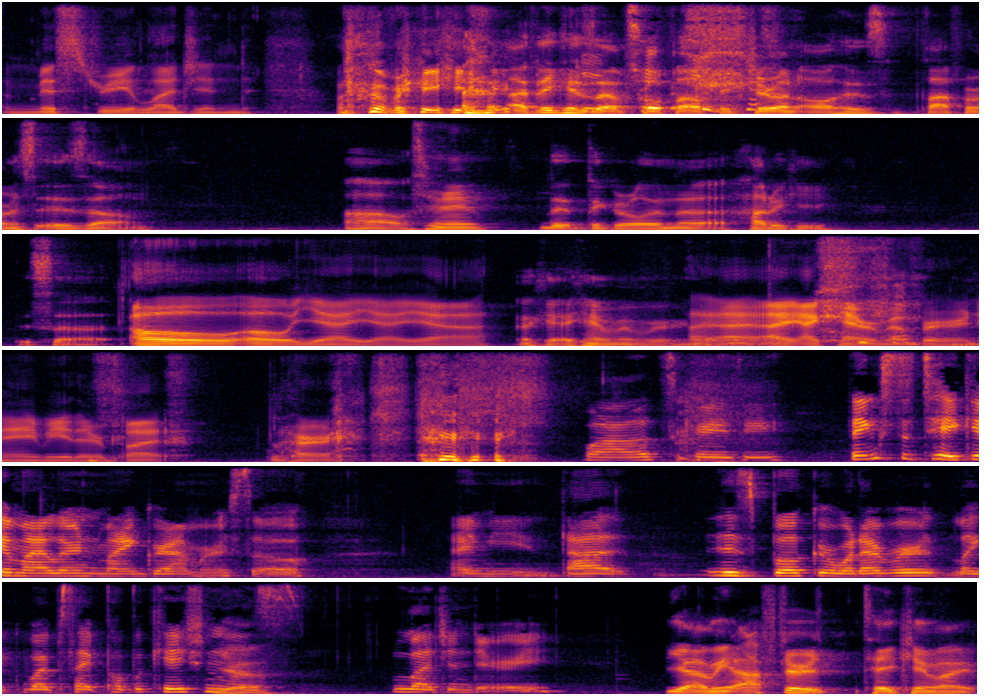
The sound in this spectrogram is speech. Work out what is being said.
a mystery legend over here. I think his uh, profile picture on all his platforms is um, uh, what's her name? The the girl in the Haruhi. This uh, oh, oh yeah, yeah, yeah. okay, I can't remember. Her I, name. I I can't remember her name either, but her. Wow, that's crazy. Thanks to Tae Kim, I learned my grammar. So, I mean that his book or whatever, like website publication, Yeah. was legendary. Yeah, I mean, after Tae Kim, I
